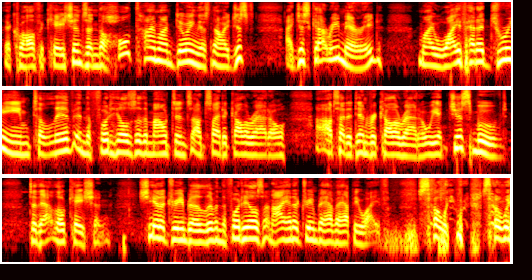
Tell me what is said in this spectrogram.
the qualifications. And the whole time I'm doing this now, I just I just got remarried. My wife had a dream to live in the foothills of the mountains outside of Colorado, outside of Denver, Colorado. We had just moved to that location. She had a dream to live in the foothills, and I had a dream to have a happy wife. So we were, so we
